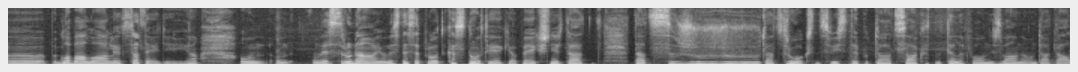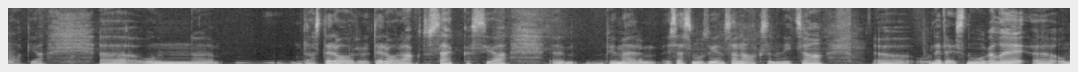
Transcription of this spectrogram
globālo ārlietu stratēģiju. Ja? Un, un, Un es runāju, un es nesaprotu, kas notiek. Jo pēkšņi ir tā, tāds, žur, tāds troksnis, visi deputāti sāk telefoni zvana un tā tālāk. Ja? Uh, un, tās terora, terora aktu sekas, ja? um, piemēram, es esmu uz vienu sanāksmi Nicā. Uh, Uh, nedēļas nogalē, uh, un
